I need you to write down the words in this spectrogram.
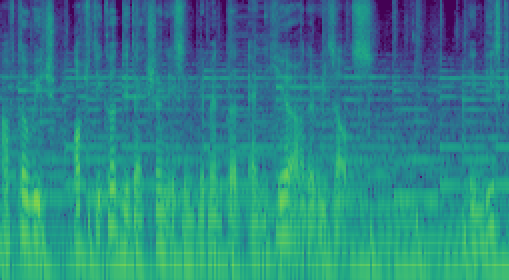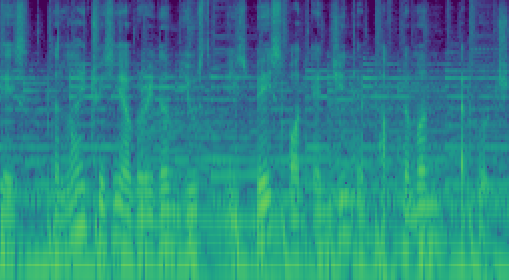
After which, obstacle detection is implemented and here are the results. In this case, the line tracing algorithm used is based on engine and emparkment approach.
